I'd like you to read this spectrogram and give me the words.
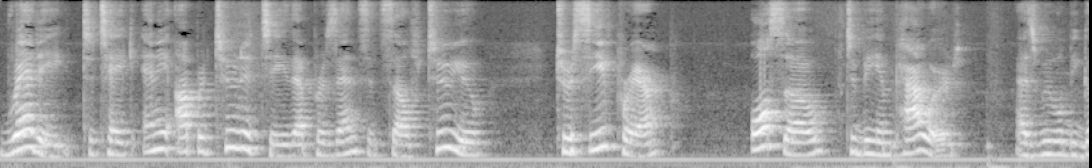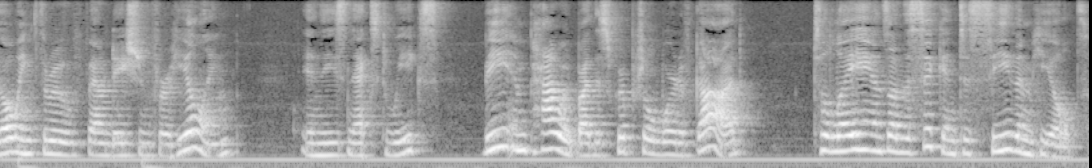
ready to take any opportunity that presents itself to you to receive prayer, also to be empowered as we will be going through Foundation for Healing in these next weeks be empowered by the scriptural word of God to lay hands on the sick and to see them healed.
